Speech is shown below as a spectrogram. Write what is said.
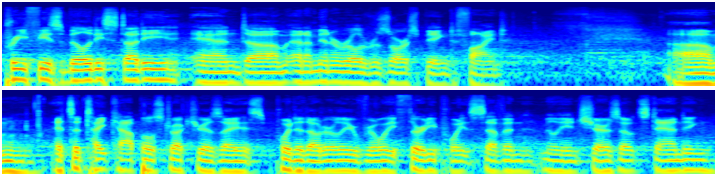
pre-feasibility study and, um, and a mineral resource being defined. Um, it's a tight capital structure, as I pointed out earlier, we're only 30.7 million shares outstanding.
